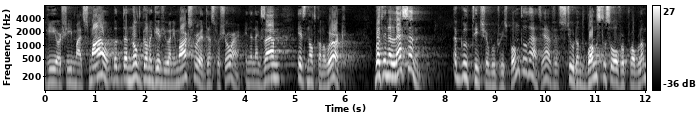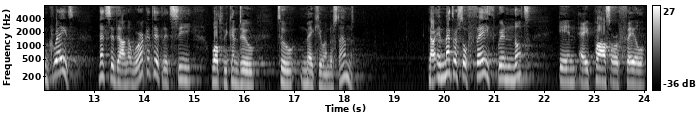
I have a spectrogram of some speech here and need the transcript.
he or she might smile, but they're not going to give you any marks for it, that's for sure. In an exam, it's not going to work. But in a lesson, a good teacher would respond to that. Yeah, if a student wants to solve a problem, great. Let's sit down and work at it. Let's see what we can do to make you understand. Now, in matters of faith, we're not in a pass or fail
